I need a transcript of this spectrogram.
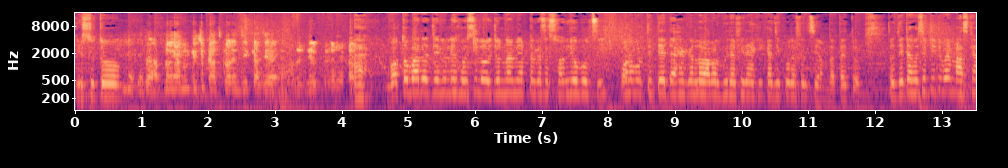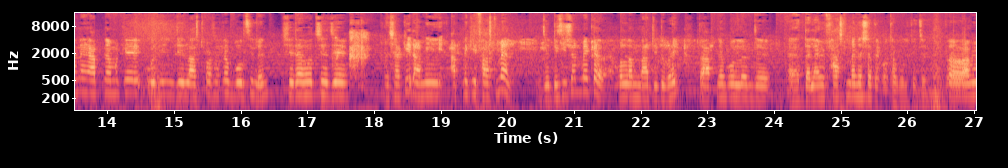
কিছু তো আপনারা এমন কিছু কাজ করেন যে কাজে বিরক্ত হয়ে হ্যাঁ। গতবারে যেগুলি হয়েছিল, ওই জন্য আমি আপনার কাছে সরিও বলছি। পরবর্তীতে দেখা গেল, আবার ঘুরে ফিরে একই কাজই করে ফেলছি আমরা, তাই তো? তো যেটা হয়েছে, টিটু ভাই, মাঝখানে আপনি আমাকে ওই দিন যে লাস্ট কথাটা বলছিলেন, সেটা হচ্ছে যে, শাকির, আমি, আপনি কি ফার্স্ট ম্যান যে ডিসিশন মেকার বললাম, না, টিটু ভাই। তো আপনি বললেন যে তাহলে আমি ফার্স্ট ম্যানের সাথে কথা বলতে চাই। তো আমি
